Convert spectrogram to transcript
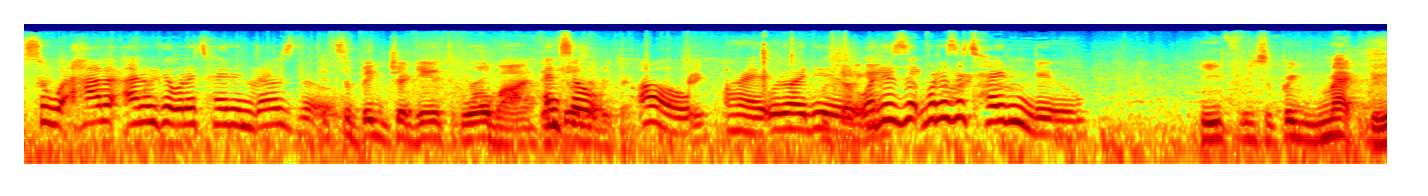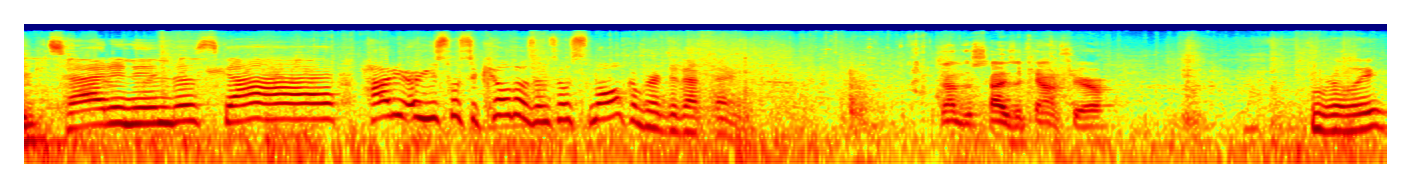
So how do, I don't get what a Titan does though. It's a big, gigantic robot that and kills so, everything. oh, Ready? all right. What do I do? that What again. it? What does a Titan do? He, he's a big mech, dude. Titan in the sky. How do you, are you supposed to kill those? I'm so small compared to that thing. It's Not the size that counts, Sheriff. Really?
